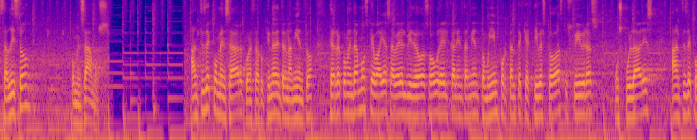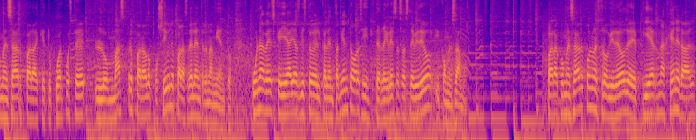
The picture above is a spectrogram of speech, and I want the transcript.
¿Estás listo? Comenzamos. Antes de comenzar con nuestra rutina de entrenamiento, te recomendamos que vayas a ver el video sobre el calentamiento. Muy importante que actives todas tus fibras musculares antes de comenzar para que tu cuerpo esté lo más preparado posible para hacer el entrenamiento. Una vez que ya hayas visto el calentamiento, ahora sí, te regresas a este video y comenzamos. Para comenzar con nuestro video de pierna general,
